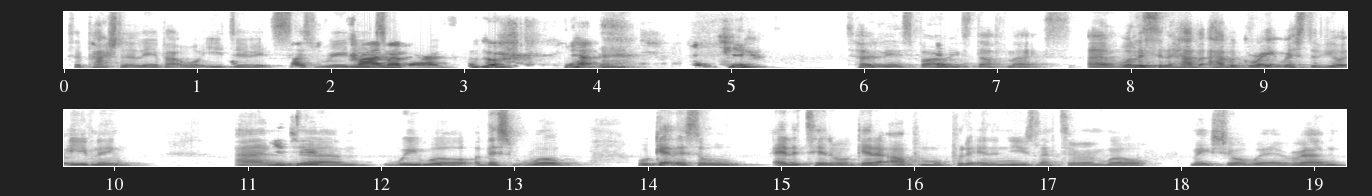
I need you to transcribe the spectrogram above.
so passionately about what you do. It's, it's really try my best. yeah, thank you. Totally inspiring stuff, Max. Um, well, listen, have have a great rest of your evening, and um, we will. This will we'll get this all edited, and we'll get it up, and we'll put it in a newsletter, and we'll make sure we're um,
